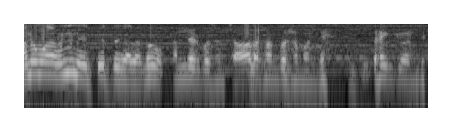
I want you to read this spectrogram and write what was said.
అనుమానాన్ని నేను తీర్చగలను. హండ్రెడ్ పర్సెంట్ చాలా సంతోషం అండి. థ్యాంక్ యూ అండి.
